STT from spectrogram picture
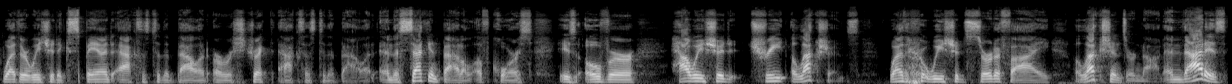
whether we should expand access to the ballot or restrict access to the ballot. And the second battle, of course, is over how we should treat elections whether we should certify elections or not. And that is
